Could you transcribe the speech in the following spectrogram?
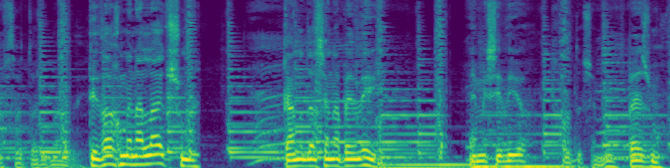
Αυτό το ρημάδι. Τι θα έχουμε να αλλάξουμε. Κάνοντας ένα παιδί. Εμείς οι δύο Όντως εμείς. Πες μου.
